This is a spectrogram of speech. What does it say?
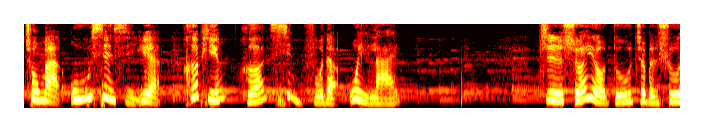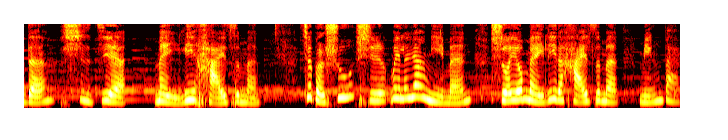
充满无限喜悦、和平和幸福的未来。致所有读这本书的世界美丽孩子们。这本书是为了让你们所有美丽的孩子们明白，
